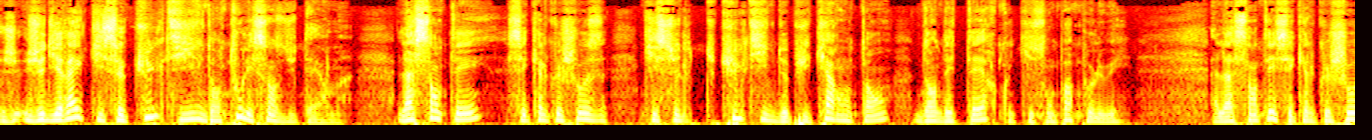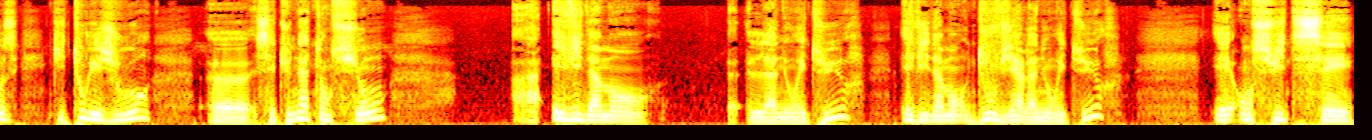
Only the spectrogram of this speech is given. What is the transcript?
je, dirais qu'il se cultive dans tous les sens du terme. La santé, c'est quelque chose qui se cultive depuis 40 ans dans des terres qui ne sont pas polluées. La santé, c'est quelque chose qui, tous les jours, euh, c'est une attention à, évidemment, la nourriture, évidemment d'où vient la nourriture, et ensuite c'est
